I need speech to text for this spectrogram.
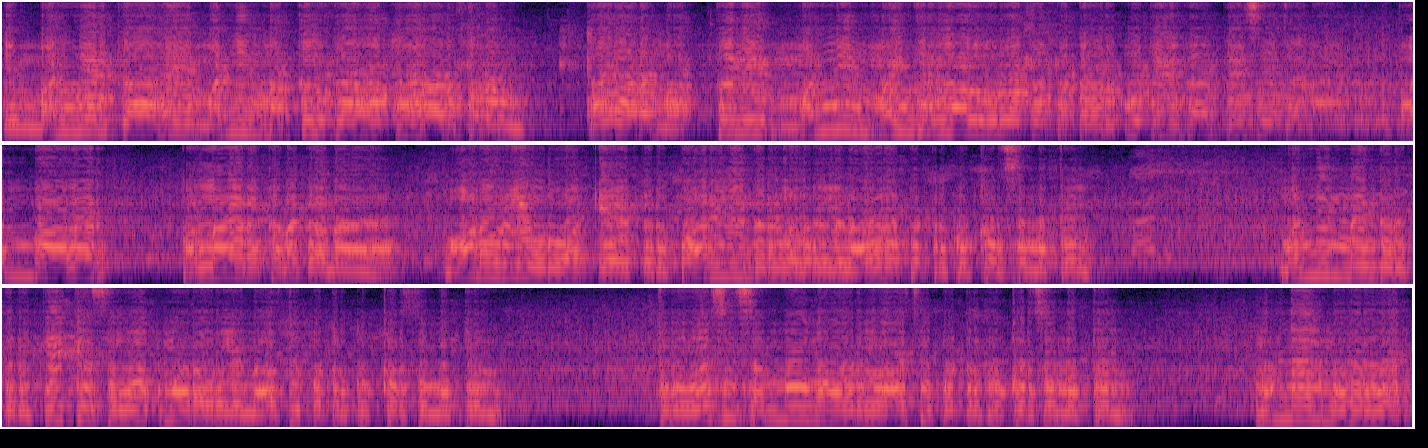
இம்மண்ணிற்காக இம்மண்ணின் மக்களுக்காக போராடப்படும் போராடும் அத்தனை மண்ணின் மைந்தர்களால் உருவாக்கப்பட்ட ஒரு கூட்டணி தான் தேசிய ஜனநாயக பண்பாளர் பல்லாயிரக்கணக்கான மாணவர்களை உருவாக்கிய திரு பாரிவேந்தர்கள் அவர்களின் ஆதரப்பட்ட குக்கர் சின்னத்தில் மண்ணின் மைந்தர் திரு கே கே செல்வகுமார் அவர்களின் ஆசைப்பட்ட குக்கர் சின்னத்தில் திரு ஏசி சண்முகம் அவர்கள் ஆசைப்பட்ட குக்கர் சின்னத்தில் முன்னாள் முதல்வர்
